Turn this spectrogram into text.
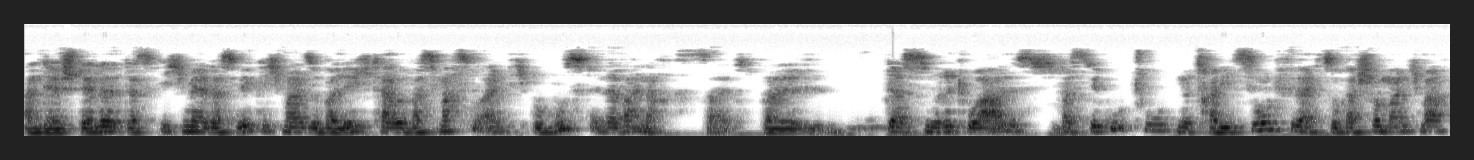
an der Stelle, dass ich mir das wirklich mal so überlegt habe, was machst du eigentlich bewusst in der Weihnachtszeit? Weil das ein Ritual ist, was dir gut tut, eine Tradition vielleicht sogar schon manchmal.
